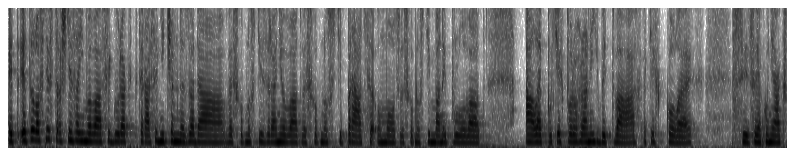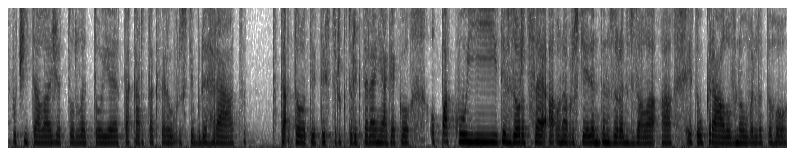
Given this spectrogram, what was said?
je to, je to vlastně strašně zajímavá figura, která se v ničem nezadá ve schopnosti zraňovat, ve schopnosti práce o moc, ve schopnosti manipulovat, ale po těch prohraných bitvách a těch kolech si se jako nějak spočítala, že tohle to je ta karta, kterou prostě bude hrát to, ty, ty struktury, které nějak jako opakují ty vzorce a ona prostě jeden ten vzorec vzala a je tou královnou vedle toho,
